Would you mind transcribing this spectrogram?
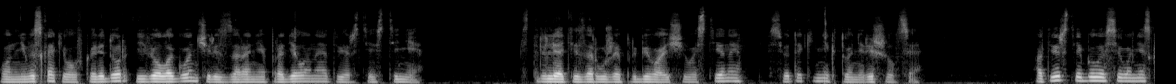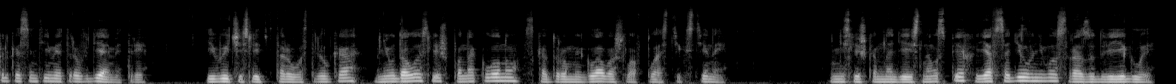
Он не выскакивал в коридор и вел огонь через заранее проделанное отверстие в стене. Стрелять из оружия, пробивающего стены, все-таки никто не решился. Отверстие было всего несколько сантиметров в диаметре, и вычислить второго стрелка мне удалось лишь по наклону, с которым игла вошла в пластик стены. Не слишком надеясь на успех, я всадил в него сразу две иглы,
